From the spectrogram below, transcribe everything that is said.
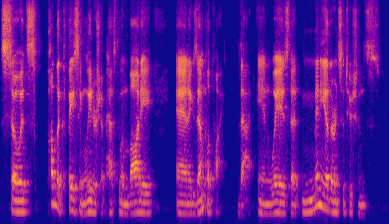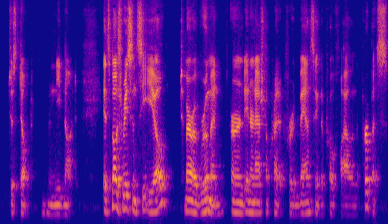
So its public facing leadership has to embody and exemplify that in ways that many other institutions just don't, need not. Its most recent CEO, Tamara Vrooman, earned international credit for advancing the profile and the purpose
